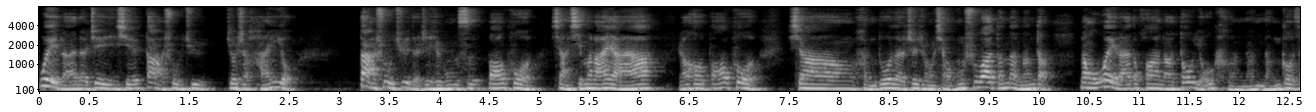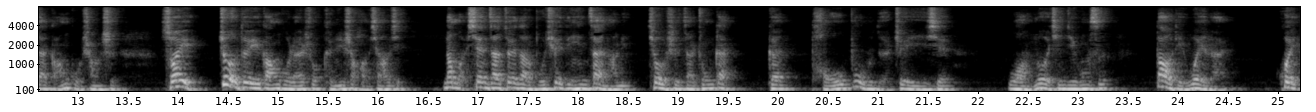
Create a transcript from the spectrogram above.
未来的这一些大数据就是含有。大数据的这些公司，包括像喜马拉雅呀，然后包括像很多的这种小红书啊，等等等等。那么未来的话呢，都有可能能够在港股上市，所以这对于港股来说肯定是好消息。那么现在最大的不确定性在哪里？就是在中概跟头部的这一些网络经纪公司，到底未来会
